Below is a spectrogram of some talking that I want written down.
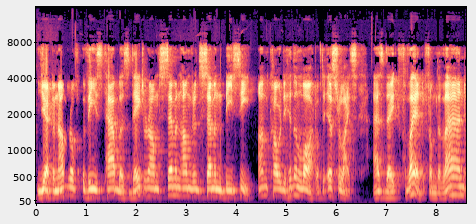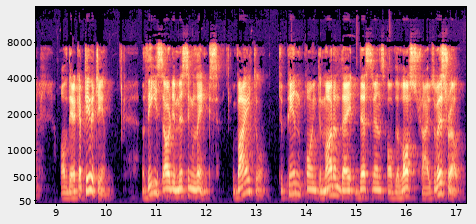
Yet a number of these tablets date around 707 BC uncovered the hidden lot of the Israelites as they fled from the land of their captivity. These are the missing links, vital to pinpoint the modern day descendants of the lost tribes of Israel.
